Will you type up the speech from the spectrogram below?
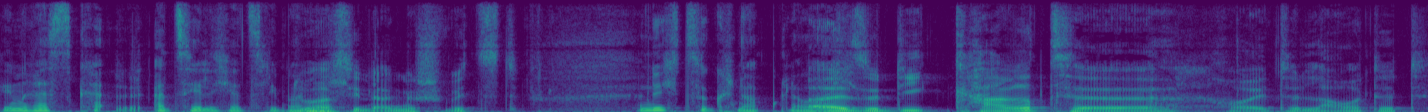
Den Rest erzähle ich jetzt lieber Du nicht. hast ihn angeschwitzt. Nicht zu knapp, glaube ich. Also die Karte heute lautet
